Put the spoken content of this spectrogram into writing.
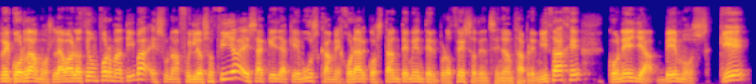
Recordamos, la evaluación formativa es una filosofía, es aquella que busca mejorar constantemente el proceso de enseñanza-aprendizaje. Con ella vemos qué,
